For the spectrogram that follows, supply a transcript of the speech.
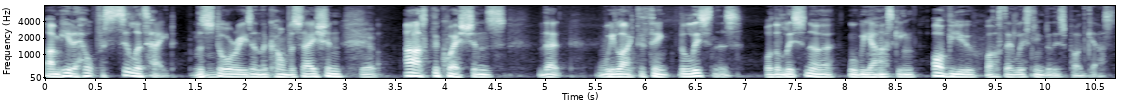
I'm here to help facilitate the stories and the conversation, Yep. ask the questions that we like to think the listeners or the listener will be asking of you whilst they're listening to this podcast.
